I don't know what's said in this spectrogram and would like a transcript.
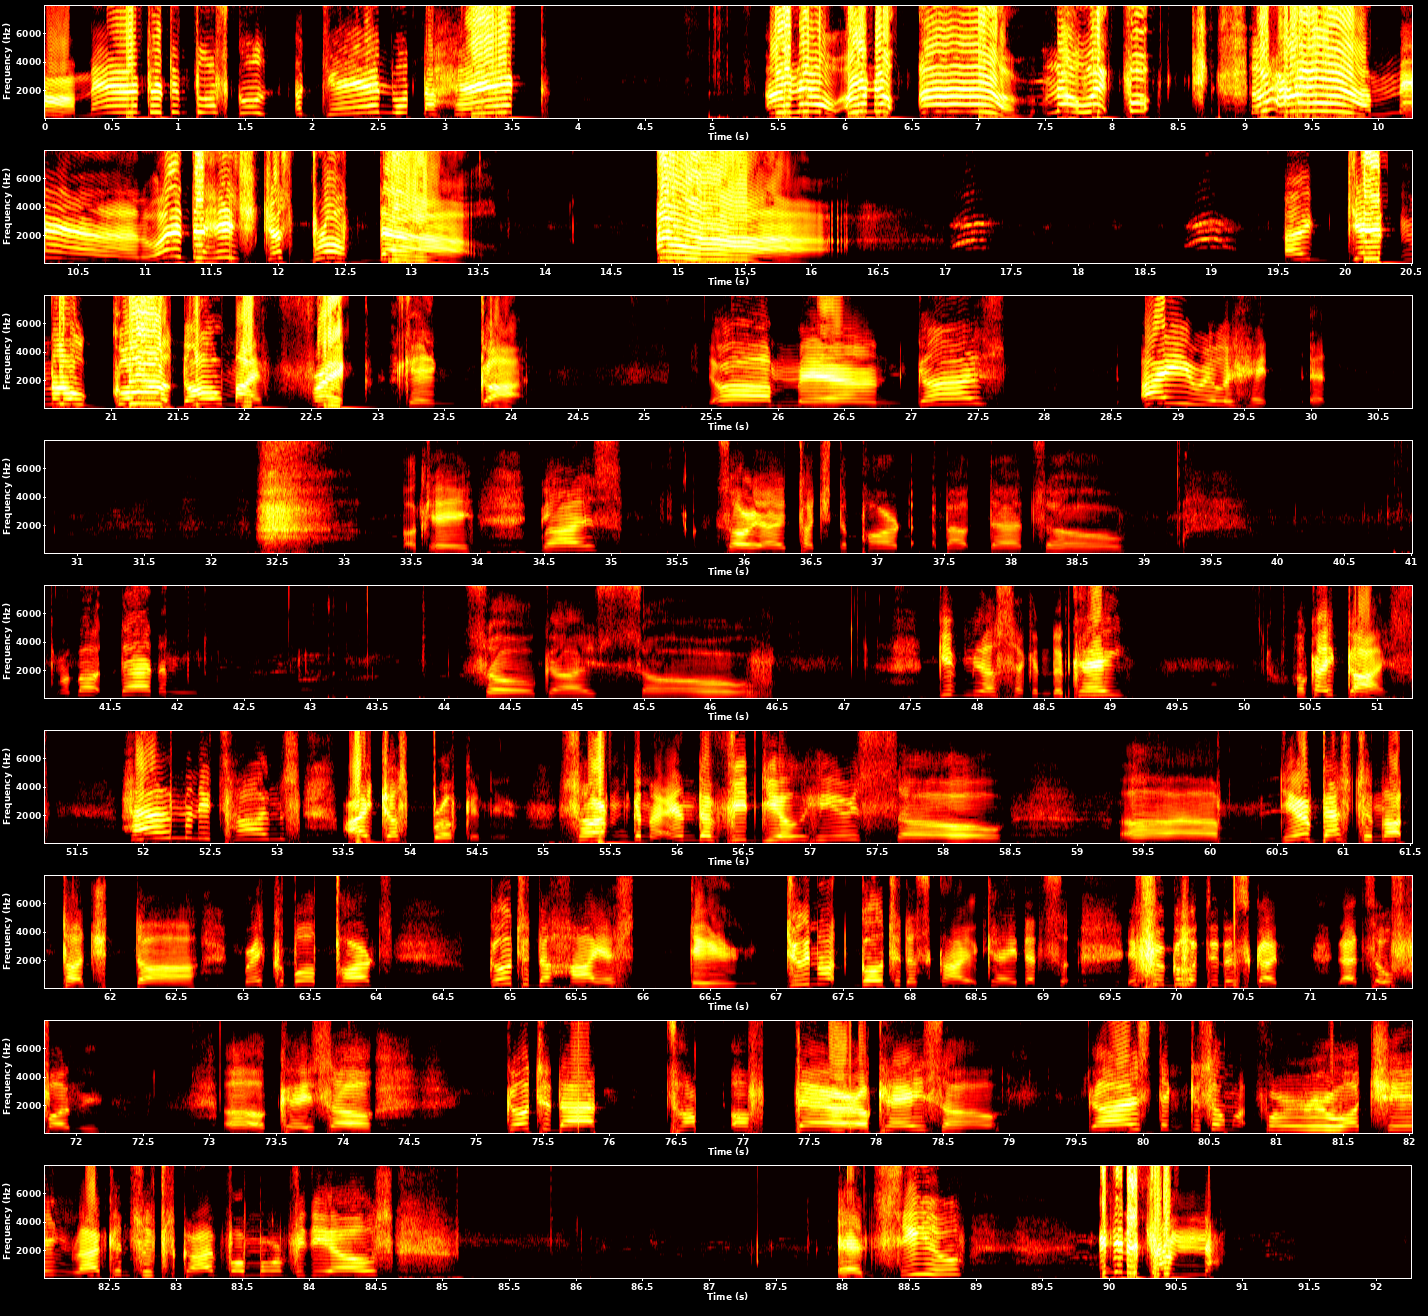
Aw, man, 13 plus gold again? What the heck? Oh no, oh no, oh! No, wait, for... Ah, man! Why did the hinge just broke down? Ah! I get no gold, oh my freaking god. Oh man, guys, I really hate okay guys. Sorry I touched the part about that so about that and so guys so give me a second okay? Okay guys. How many times I just broken it? So I'm gonna end the video here so um your best to not touch the breakable parts, go to the highest thing. Do not go to the sky, okay? That's if you go to the sky, that's so funny. Uh, okay, so go to that top of there, okay? So guys, thank you so much for watching. Like and subscribe for more videos. And see you in the next one.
